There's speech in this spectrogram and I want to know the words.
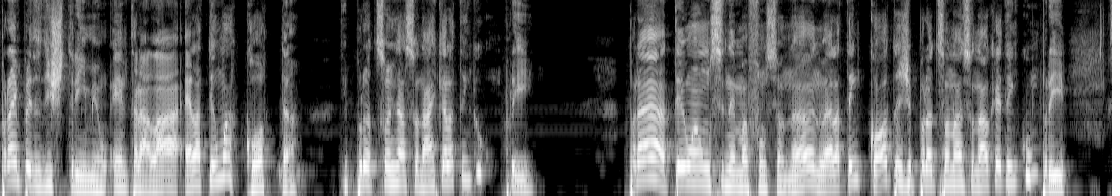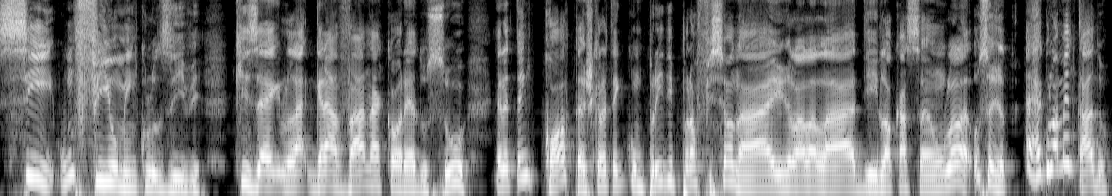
para a empresa de streaming entrar lá, ela tem uma cota de produções nacionais que ela tem que cumprir. Para ter um cinema funcionando, ela tem cotas de produção nacional que ela tem que cumprir. Se um filme, inclusive, quiser lá- gravar na Coreia do Sul, ela tem cotas que ela tem que cumprir de profissionais, lá, lá, lá, de locação, lá, lá. Ou seja, é regulamentado.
